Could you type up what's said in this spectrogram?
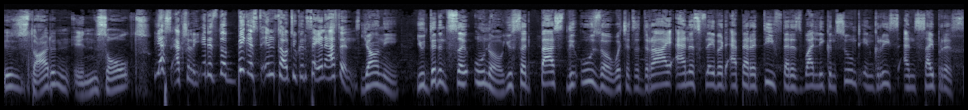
Is that an insult? Yes, actually, it is the biggest insult you can say in Athens. Yanni, you didn't say uno. You said pas the ouzo, which is a dry anise flavored aperitif that is widely consumed in Greece and Cyprus.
